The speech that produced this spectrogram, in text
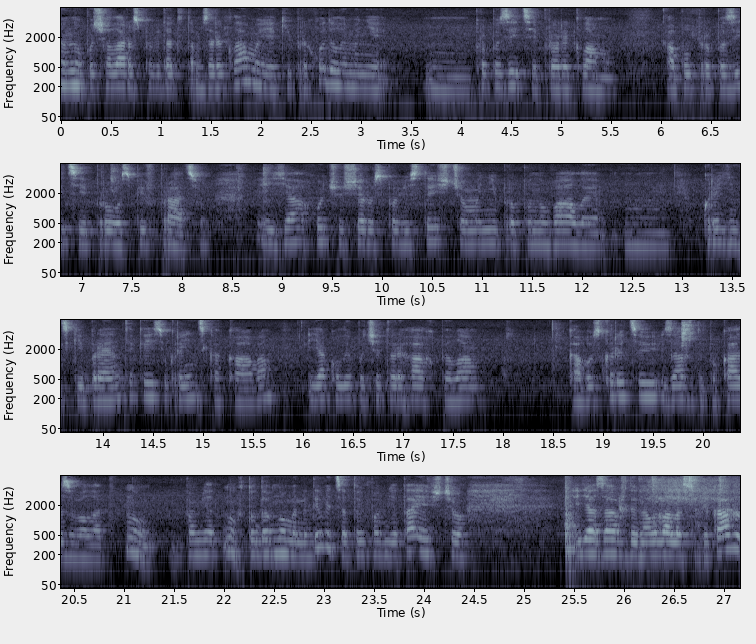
ну, почала розповідати там за рекламою, які приходили мені пропозиції про рекламу або пропозиції про співпрацю, я хочу ще розповісти, що мені пропонували український бренд, якийсь українська кава. Я коли по четвергах пила каву з корицею і завжди показувала. Ну, ну, хто давно мене дивиться, той пам'ятає, що я завжди наливала собі каву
